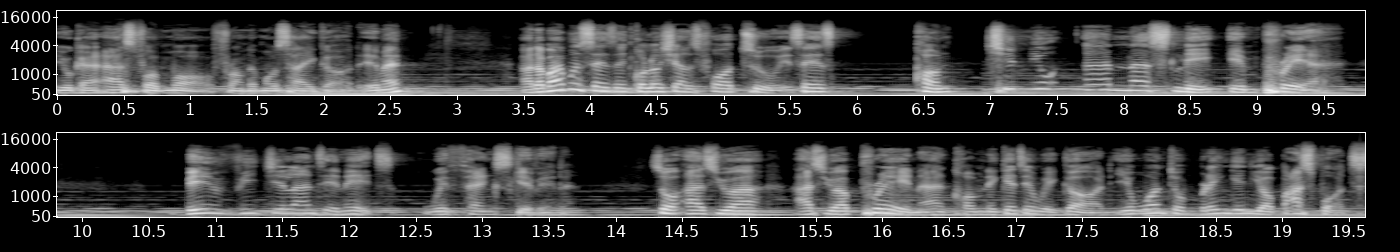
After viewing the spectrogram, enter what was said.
you can ask for more from the Most High God. Amen. And the Bible says in Colossians 4 2, it says, continue earnestly in prayer, being vigilant in it with thanksgiving. So as you are as you are praying and communicating with God, you want to bring in your passport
